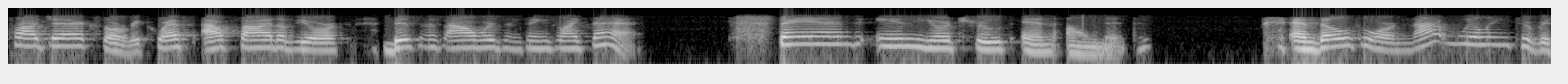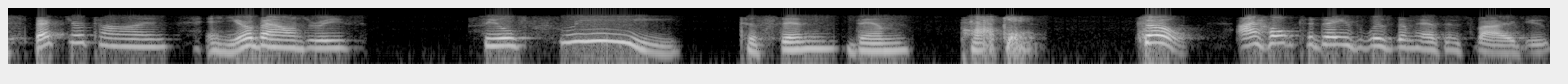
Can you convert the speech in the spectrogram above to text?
projects or requests outside of your business hours and things like that. Stand in your truth and own it. And those who are not willing to respect your time and your boundaries, feel free to send them packing. So, I hope today's wisdom has inspired you.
